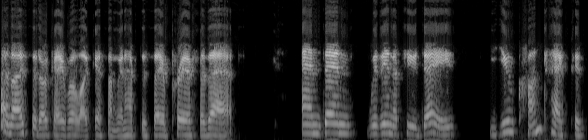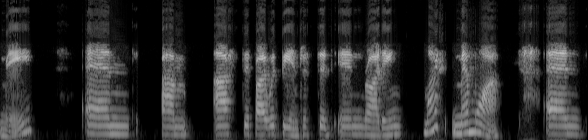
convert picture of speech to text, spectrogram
And I said, okay, well, I guess I'm going to have to say a prayer for that. And then within a few days, you contacted me and um, asked if I would be interested in writing my memoir. And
